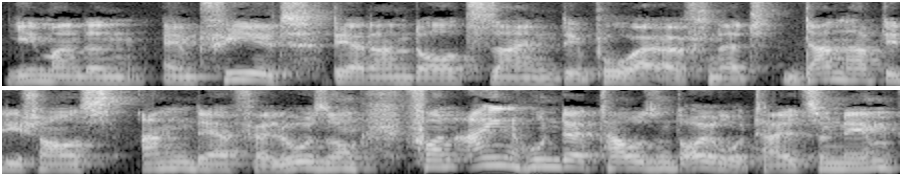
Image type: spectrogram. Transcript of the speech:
jemanden empfiehlt, der dann dort sein Depot eröffnet, dann habt ihr die Chance, an der Verlosung von 100.000 Euro teilzunehmen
